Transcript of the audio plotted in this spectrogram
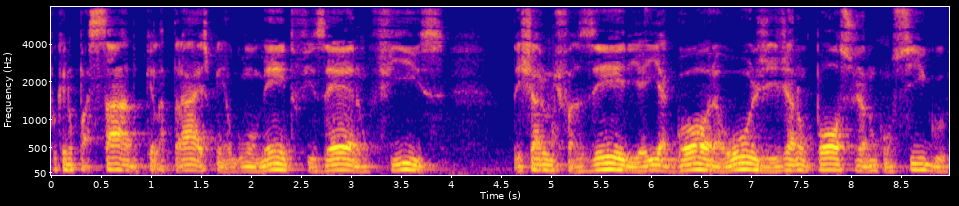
Porque no passado, porque lá atrás, porque em algum momento fizeram, fiz, deixaram de fazer, e aí agora, hoje, já não posso, já não consigo.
